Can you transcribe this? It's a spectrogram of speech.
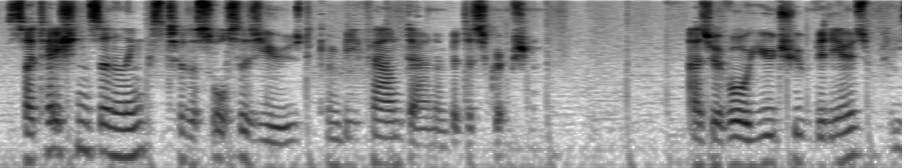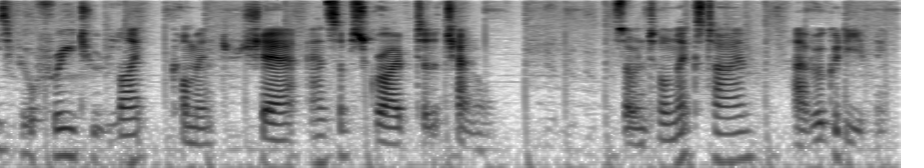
Citations and links to the sources used can be found down in the description. As with all YouTube videos, please feel free to like, comment, share and subscribe to the channel. So until next time, have a good evening.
